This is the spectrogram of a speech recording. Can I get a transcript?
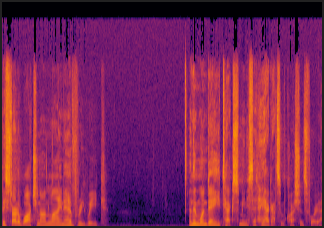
they started watching online every week. And then one day he texted me and he said, Hey, I got some questions for you.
